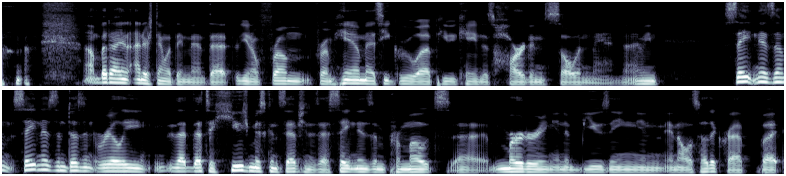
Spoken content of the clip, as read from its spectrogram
um, but I understand what they meant. That you know, from from him as he grew up, he became this hardened, sullen man. I mean, Satanism, Satanism doesn't really. That that's a huge misconception. Is that Satanism promotes uh, murdering and abusing and and all this other crap. But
